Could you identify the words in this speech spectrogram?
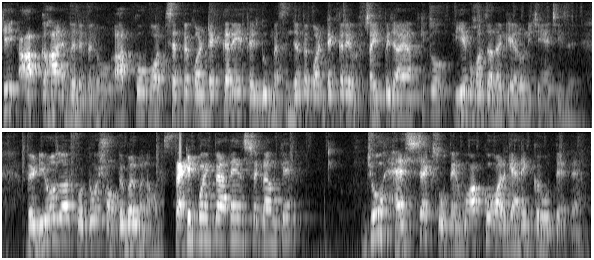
कि आप कहाँ अवेलेबल हो। आपको व्हाट्सएप पे कांटेक्ट करे फेसबुक मैसेंजर पे कांटेक्ट करें वेबसाइट पे जाए आपकी तो ये बहुत ज़्यादा क्लियर होनी चाहिए चीज़ें। वीडियोज़ और फ़ोटो शॉपेबल बनाओ। सेकेंड पॉइंट पे आते हैं इंस्टाग्राम के। जो हैशटैग्स होते हैं, वो आपको ऑर्गेनिक ग्रोथ देते हैं।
